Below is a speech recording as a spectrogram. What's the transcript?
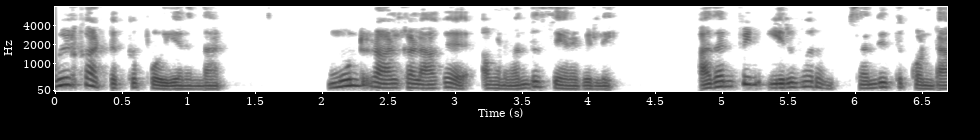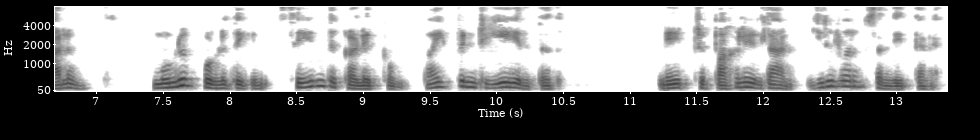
உள்காட்டுக்கு போயிருந்தான். மூன்று நாள்களாக அவன் வந்து சேரவில்லை. அதன்பின் இருவரும் சந்தித்துக் கொண்டாலும் முழு பொழுதையும் சேர்ந்து கழிக்கும் வாய்ப்பின்றியே இருந்தது. நேற்று பகலில்தான் இருவரும் சந்தித்தனர்.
